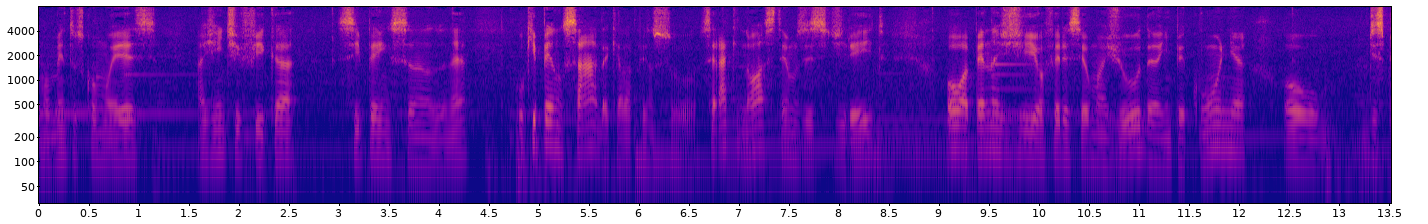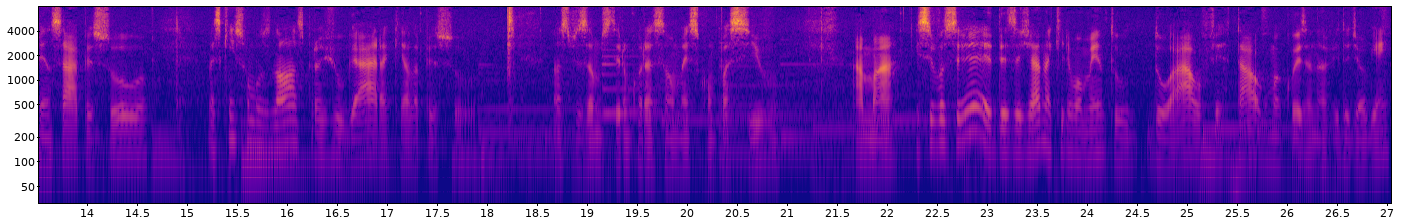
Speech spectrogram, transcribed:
momentos como esse, a gente fica se pensando, né? O que pensar daquela pessoa? Será que nós temos esse direito? Ou apenas de oferecer uma ajuda em pecúnia ou dispensar a pessoa? Mas quem somos nós para julgar aquela pessoa? Nós precisamos ter um coração mais compassivo amar. E se você desejar naquele momento doar, ofertar alguma coisa na vida de alguém,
